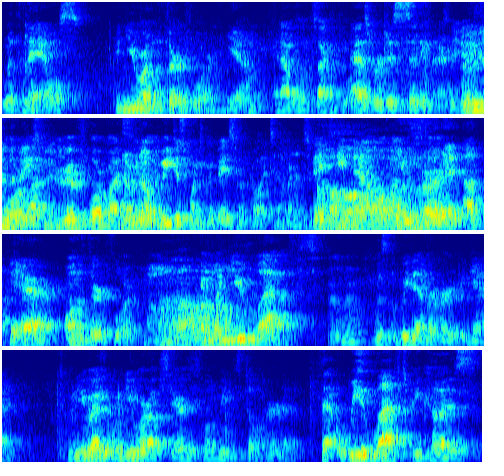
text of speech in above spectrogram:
with nails. And you were on the third floor. Yeah. And I was on the second floor. As we're just sitting there. So your floor, my, your floor, my no, ceiling. no, we just went to the basement probably ten minutes ago. They came down while I You was heard still- it up there on the third floor. And when you left, Mhm. was we never heard it again. When you guys, when you were upstairs, is when we still heard it. That we left because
